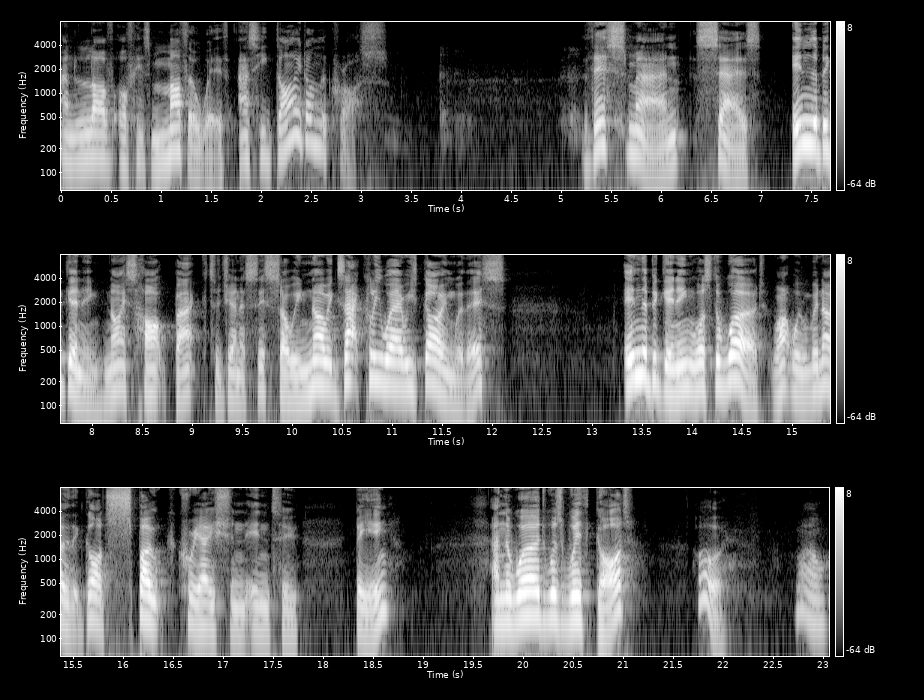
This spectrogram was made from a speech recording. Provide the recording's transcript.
and love of his mother with as he died on the cross. This man says, in the beginning, nice hark back to Genesis, so we know exactly where he's going with this. In the beginning was the Word, right? We know that God spoke creation into being, and the Word was with God. Oh, well,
